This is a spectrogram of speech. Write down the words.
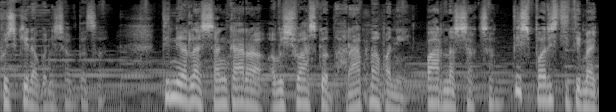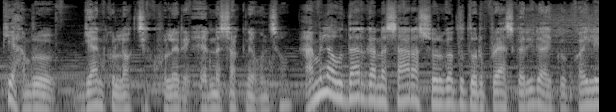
खुस्किन पनि सक्दछ। तिनीहरूलाई शङ्का र अविश्वासको धरापमा पनि पार्न सक्छन्। त्यस परिस्थितिमा के हाम्रो ज्ञानको लक्ष्य खोलेर हेर्न सक्ने हुन्छौ? हामीलाई उद्धार गर्न सारा स्वर्गदूतहरू प्रयास गरिरहेको कहिले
